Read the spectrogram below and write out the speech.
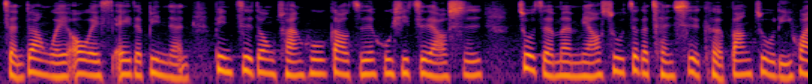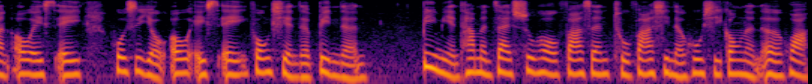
诊断为 OSA 的病人，并自动传呼告知呼吸治疗师。作者们描述这个程式可帮助罹患 OSA 或是有 OSA 风险的病人，避免他们在术后发生突发性的呼吸功能恶化。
